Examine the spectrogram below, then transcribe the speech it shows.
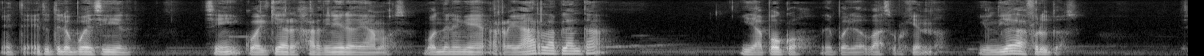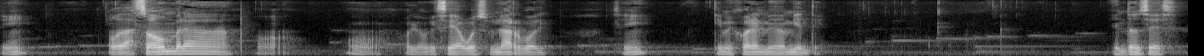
Este, esto te lo puede decir ¿sí? cualquier jardinero, digamos. Vos tenés que regar la planta y de a poco después lo va surgiendo. Y un día da frutos. ¿sí? O da sombra, o, o, lo que sea, o es un árbol ¿sí? que mejora el medio ambiente. Entonces,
